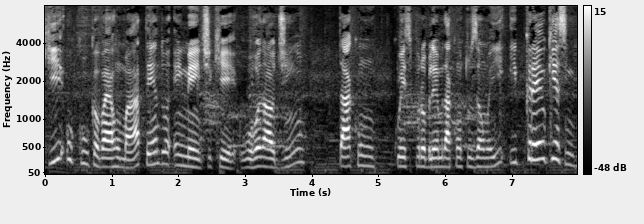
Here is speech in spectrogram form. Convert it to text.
que o Cuca vai arrumar, tendo em mente que o Ronaldinho tá com, com esse problema da contusão aí. E creio que, assim,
